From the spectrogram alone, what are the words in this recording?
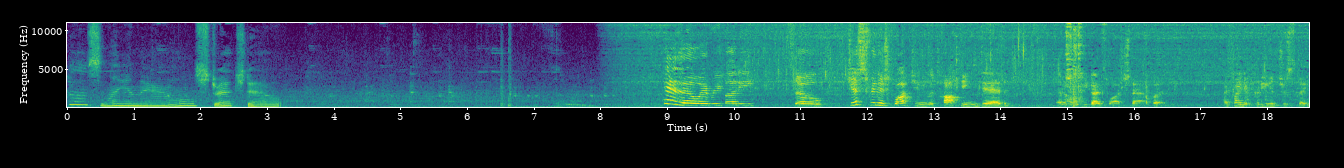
Just laying there all stretched out. Hello, everybody. So, just finished watching The Talking Dead. I don't know if you guys watched that, but I find it pretty interesting.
